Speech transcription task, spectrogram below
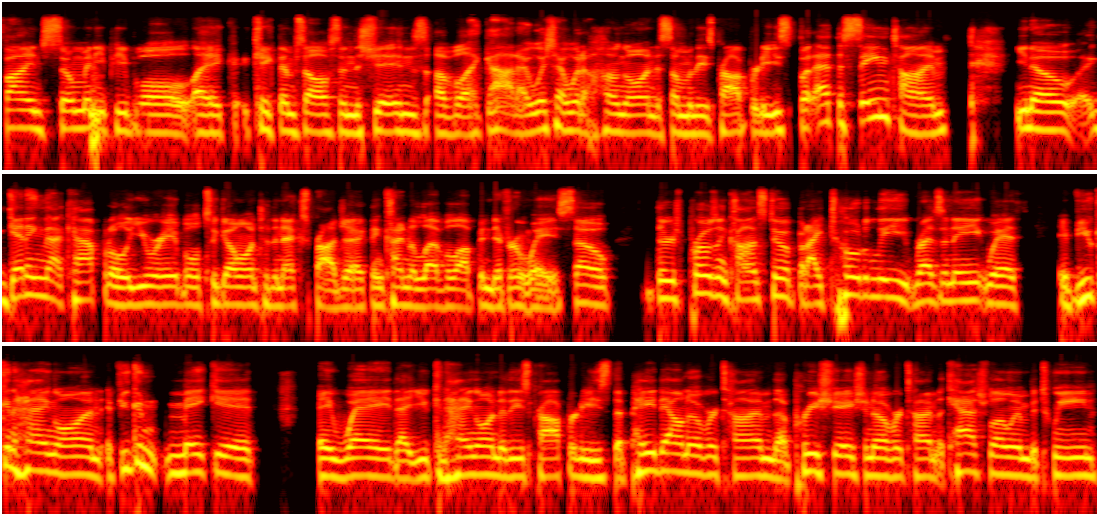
find so many people like kick themselves in the shins of like, God, I wish I would have hung on to some of these properties. But at the same time, you know, getting that capital, you were able to go on to the next project and kind of level up in different ways. So there's pros and cons to it, but I totally resonate with if you can hang on, if you can make it a way that you can hang on to these properties, the pay down over time, the appreciation over time, the cash flow in between,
